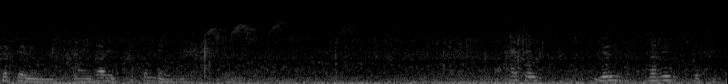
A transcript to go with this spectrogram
그때는 난감이 컸던데. 하여튼 여기서 저를 죽였을 때.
